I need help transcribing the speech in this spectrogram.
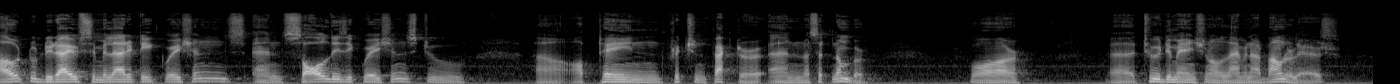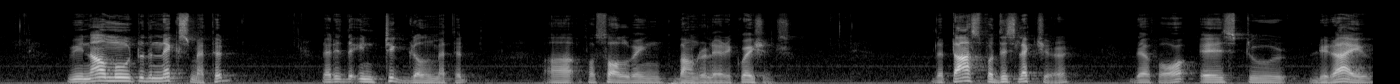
how to derive similarity equations and solve these equations to uh, obtain friction factor and Nusselt number for uh, two dimensional laminar boundary layers. We now move to the next method that is the integral method uh, for solving boundary layer equations. The task for this lecture therefore, is to derive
